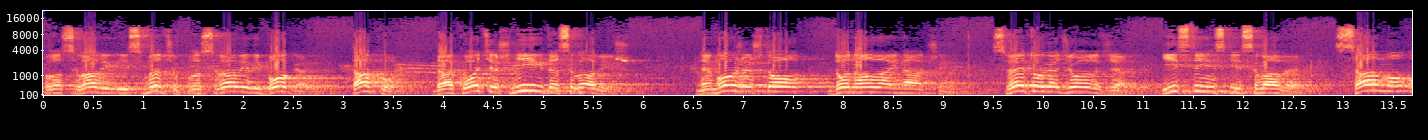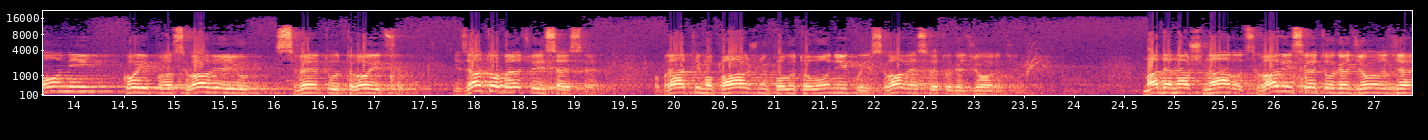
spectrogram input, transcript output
proslavili i smrću, proslavili Boga. Tako da ako hoćeš njih da slaviš, ne možeš to do na ovaj način. Svetoga Đorđa istinski slave samo oni koji proslavljaju svetu trojicu. I zato, braćo i sestre, obratimo pažnju pogotovo oni koji slave svetoga Đorđa. Mada naš narod slavi svetoga Đorđa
